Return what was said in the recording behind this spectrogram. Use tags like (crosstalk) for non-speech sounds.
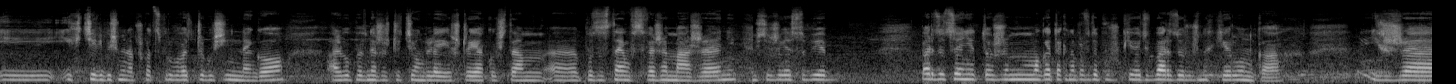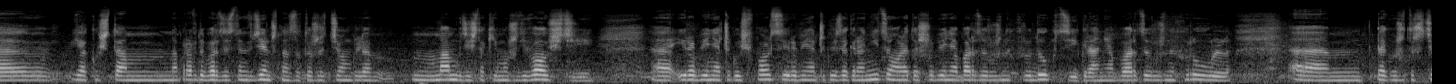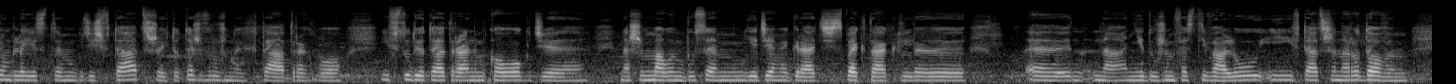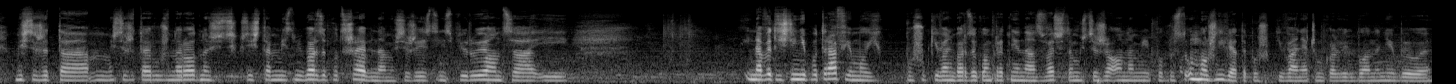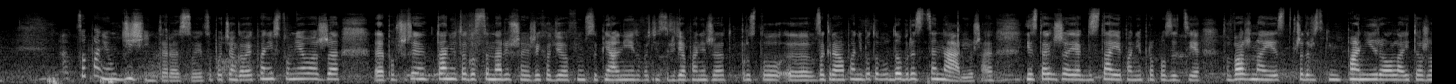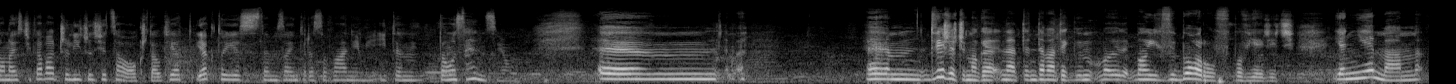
i, i chcielibyśmy na przykład spróbować czegoś innego, albo pewne rzeczy ciągle jeszcze jakoś tam e, pozostają w sferze marzeń. Myślę, że ja sobie bardzo cenię to, że mogę tak naprawdę poszukiwać w bardzo różnych kierunkach i że jakoś tam naprawdę bardzo jestem wdzięczna za to, że ciągle mam gdzieś takie możliwości e, i robienia czegoś w Polsce, i robienia czegoś za granicą, ale też robienia bardzo różnych produkcji, grania bardzo różnych ról. Tego, że też ciągle jestem gdzieś w teatrze i to też w różnych teatrach, bo i w studio teatralnym Koło, gdzie naszym małym busem jedziemy grać spektakl na niedużym festiwalu i w Teatrze Narodowym. Myślę, że ta, myślę, że ta różnorodność gdzieś tam jest mi bardzo potrzebna. Myślę, że jest inspirująca i, i nawet jeśli nie potrafię moich poszukiwań bardzo konkretnie nazwać, to myślę, że ona mi po prostu umożliwia te poszukiwania, czymkolwiek by one nie były. A co Panią dziś interesuje? Co pociąga? Jak Pani wspomniała, że e, po przeczytaniu tego scenariusza, jeżeli chodzi o film Sypialni, to właśnie stwierdziła Pani, że to po prostu e, zagrała Pani, bo to był dobry scenariusz. A jest tak, że jak dostaje Pani propozycję, to ważna jest przede wszystkim Pani rola i to, że ona jest ciekawa, czy liczy się całokształt? Jak, jak to jest z tym zainteresowaniem i, tym, tą esencją? Em, Dwie rzeczy mogę na ten temat jakby mo- moich wyborów powiedzieć. Ja nie mam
